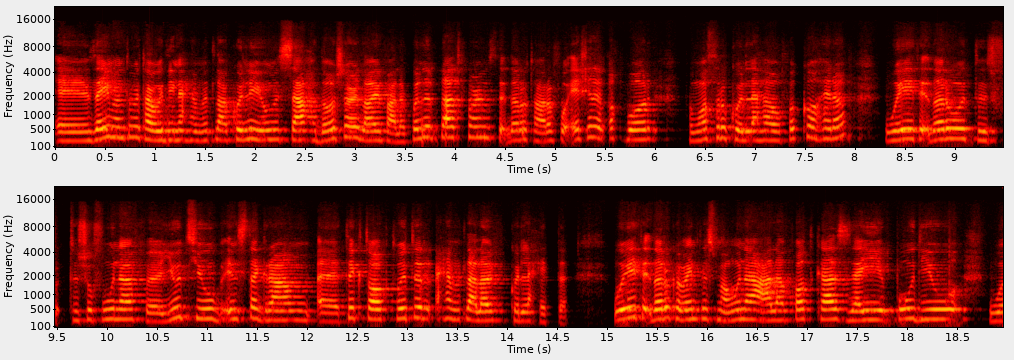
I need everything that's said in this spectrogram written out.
آه، زي ما أنتم متعودين إحنا بنطلع كل يوم الساعة 11 live على كل ال platforms تقدروا تعرفوا آخر الأخبار في مصر كلها وفي القاهرة وتقدروا تشوفونا في يوتيوب انستغرام آه، تيك توك تويتر. إحنا بنطلع live في كل حتة. وتقدروا كمان تسمعونا على بودكاست زي بوديو و...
